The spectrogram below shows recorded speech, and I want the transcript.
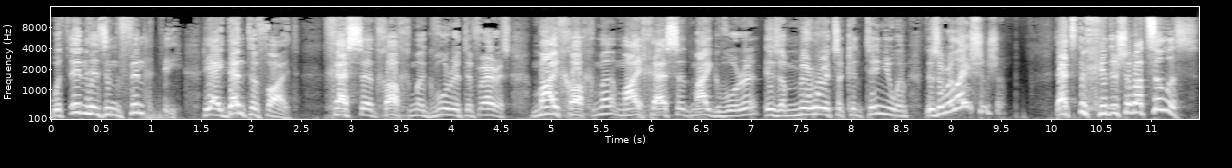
within his infinity, he identified chesed, chachma, gvura, tiferes. My chachma, my chesed, my gvura is a mirror, it's a continuum. There's a relationship. That's the chiddush of Atzilus.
